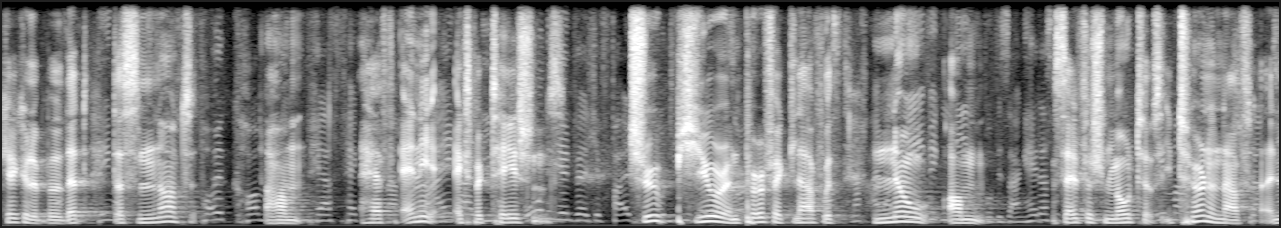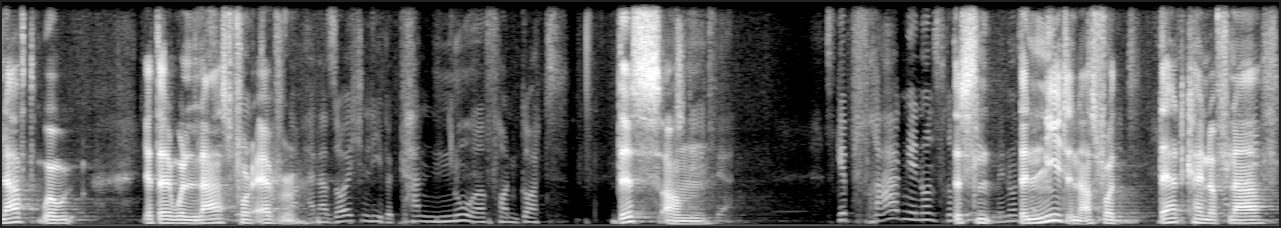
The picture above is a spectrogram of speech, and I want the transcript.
calculable, that does not um, have any expectations. True, pure, and perfect love with no um, selfish motives. Eternal love, a love where yet that will last forever. This um, this, the need in us for that kind of love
